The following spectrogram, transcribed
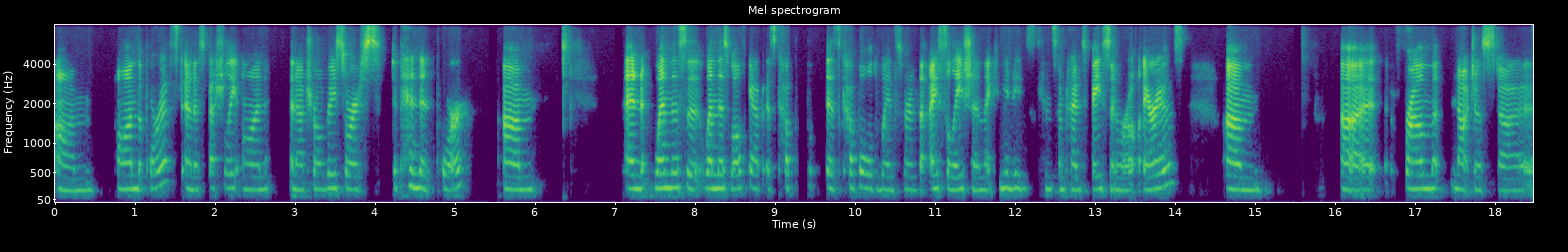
um, on the poorest and especially on the natural resource dependent poor um, and when this uh, when this wealth gap is, coup is coupled with sort of the isolation that communities can sometimes face in rural areas, um, uh, from not just uh,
